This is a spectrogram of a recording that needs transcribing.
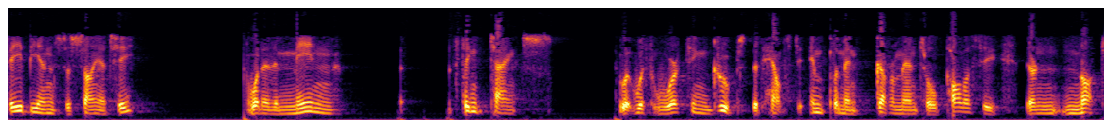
Fabian Society, one of the main think tanks with working groups that helps to implement governmental policy. They're not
